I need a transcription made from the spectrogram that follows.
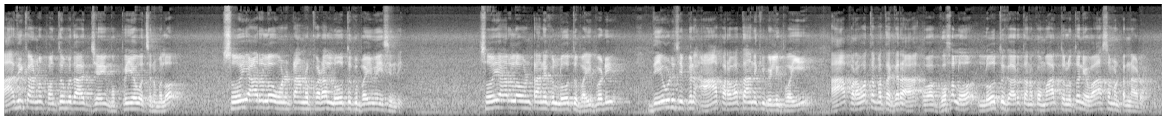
ఆది కాండం పంతొమ్మిదో అధ్యాయం ముప్పయో వచనములో సోయారులో ఉండటానికి కూడా లోతుకు భయం వేసింది. సోయారులో ఉండటానికి లోతు భయపడి దేవుడు చెప్పిన ఆ పర్వతానికి వెళ్ళిపోయి ఆ పర్వతం దగ్గర ఒక గుహలో లోతు గారు తన కుమార్తెలతో నివాసం ఉంటున్నాడు.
